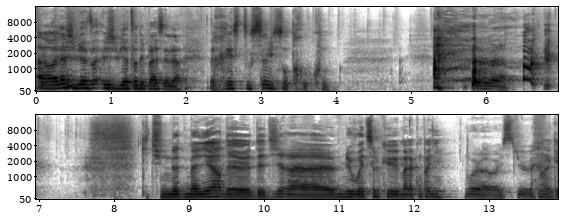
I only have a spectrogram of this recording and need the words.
Alors là, je m'y atta- je m'y attendais pas à celle-là. Reste tout seul, ils sont trop cons. Euh, voilà. Une autre manière de, de dire euh, mieux vaut être seul que mal accompagné. Voilà, ouais, si tu veux. Ok.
